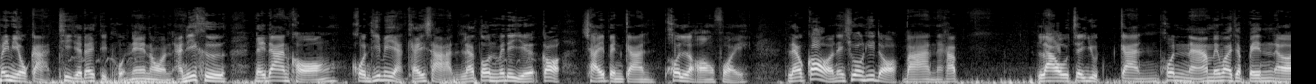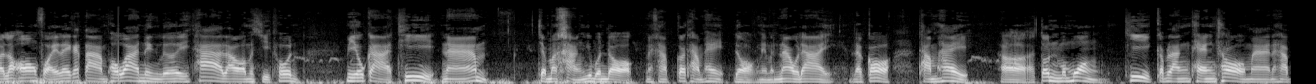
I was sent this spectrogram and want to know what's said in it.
ไม่มีโอกาสที่จะได้ติดผลแน่นอน อันนี้คือในด้านของคนที่ไม่อยากใช้สาร แล้วต้นไม่ได้เยอะก็ใช้เป็นการพ่นละอองฝอย แล้วก็ในช่วงที่ดอกบานนะครับ เราจะหยุดการพ่นน้ำไม่ว่าจะเป็นละอองฝอยอะไรก็ตาม เพราะว่าหนึ่งเลย ถ้าเราเอามาฉีดพ่นมีโอกาสที่น้ำจะมาขังอยู่บนดอกนะครับ ก็ทำให้ดอกเนี่ยมันเน่าได้ แล้วก็ทำให้ต้นมะม่วงที่กำลังแทงช่อออกมานะครับ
